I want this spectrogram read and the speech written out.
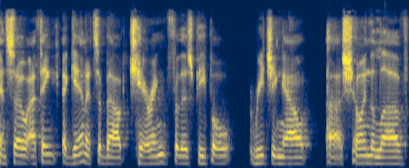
And so I think, again, it's about caring for those people, reaching out, uh, showing the love,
